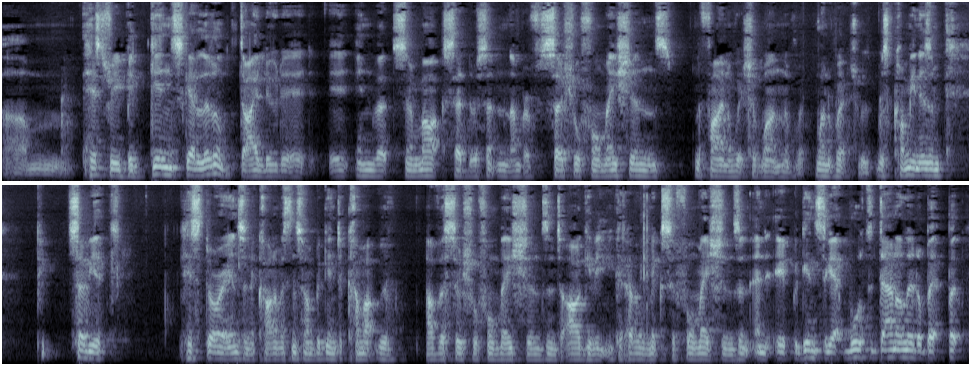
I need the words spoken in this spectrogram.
um, history begins to get a little diluted in, in, that so Marx said there were a certain number of social formations, the final which one of one of which was, was communism. Soviet historians and economists and so on begin to come up with other social formations and to argue that you could have a mix of formations and, and it begins to get watered down a little bit, but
